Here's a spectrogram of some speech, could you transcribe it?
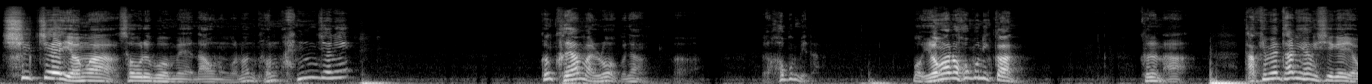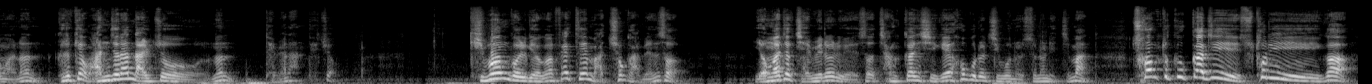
실제 영화 서울의 봄에 나오는 거는 그건 완전히 그건 그야말로 그냥 어, 허구입니다. 뭐 영화는 허구니까 그러나 다큐멘터리 형식의 영화는 그렇게 완전한 날조는 되면 안 되죠. 기본 골격은 팩트에 맞춰가면서 영화적 재미를 위해서 잠깐씩의 허구를 집어넣을 수는 있지만 처음부터 끝까지 스토리가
